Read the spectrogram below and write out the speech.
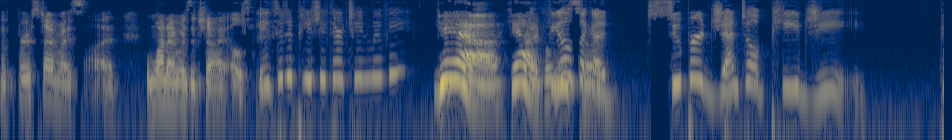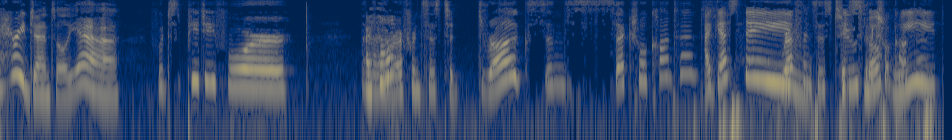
the first time I saw it when I was a child. is it a pg-13 movie Yeah, yeah. It believe feels so. like a super gentle pg Very gentle, yeah. Which is PG for I uh, thought- references to drugs and sexual content. i guess they References to they smoke sexual weed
